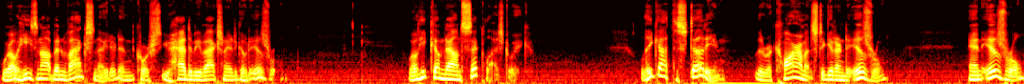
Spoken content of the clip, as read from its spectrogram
Well, he's not been vaccinated, and of course, you had to be vaccinated to go to Israel. Well, he come down sick last week. Well, he got to studying the requirements to get into Israel, and Israel,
